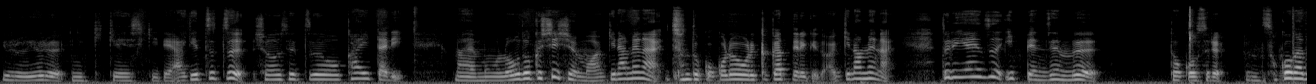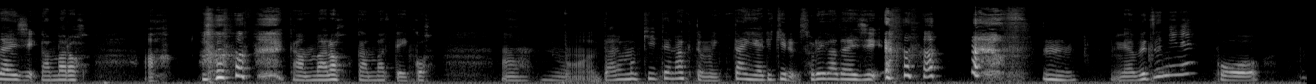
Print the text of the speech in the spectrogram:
ゆるゆる日記形式で上げつつ小説を書いたり前もう朗読詩集も諦めない。ちょっと心折れかかってるけど諦めない。とりあえず一遍全部投稿する、うん、そこが大事。頑張ろう。あ 頑張ろう。頑張っていこう、うん、もう誰も聞いてなくても一旦やりきる。それが大事。うん。いや別にねこう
